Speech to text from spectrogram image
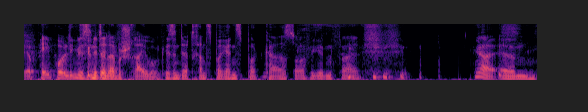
Ja, PayPal-Link findet in der Beschreibung. Wir sind der Transparenz-Podcast auf jeden Fall. Ja, ähm,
